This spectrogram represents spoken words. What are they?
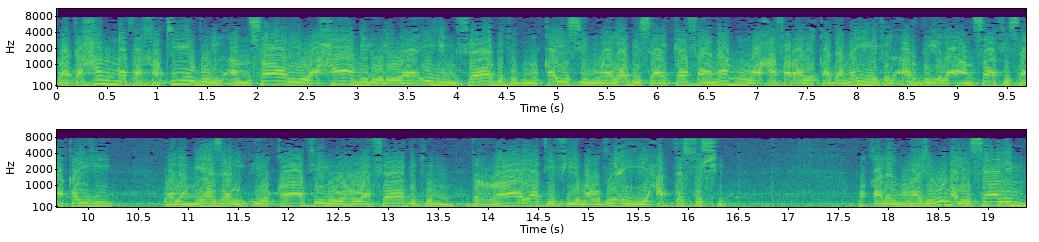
وتحنث خطيب الأنصار وحامل لوائهم ثابت بن قيس ولبس كفنه وحفر لقدميه في الأرض إلى أنصاف ساقيه. ولم يزل يقاتل وهو ثابت بالراية في موضعه حتى استشهد. وقال المهاجرون لسالم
